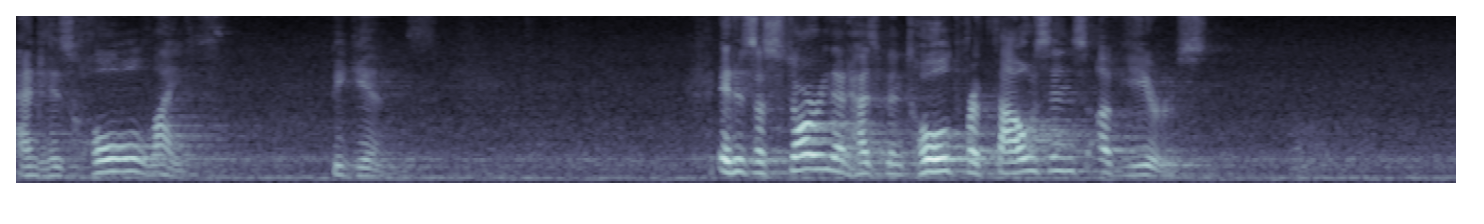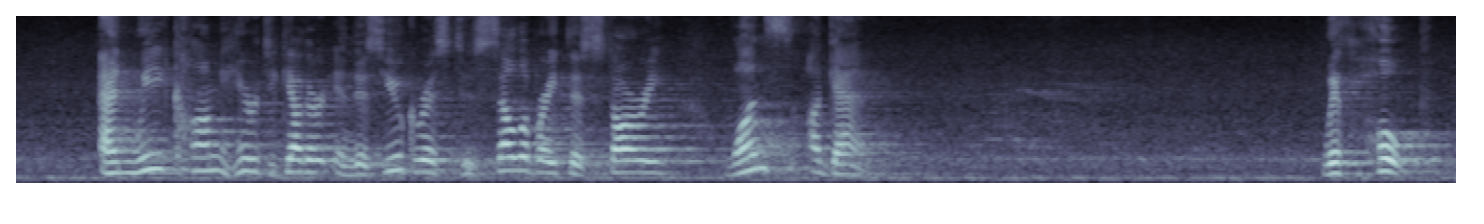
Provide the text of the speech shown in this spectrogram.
and his whole life begins. It is a story that has been told for thousands of years. And we come here together in this Eucharist to celebrate this story once again with hope,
